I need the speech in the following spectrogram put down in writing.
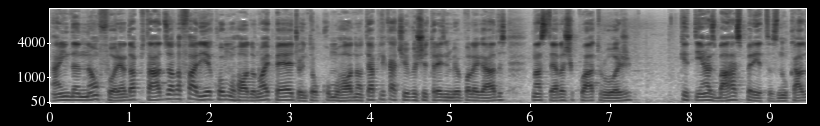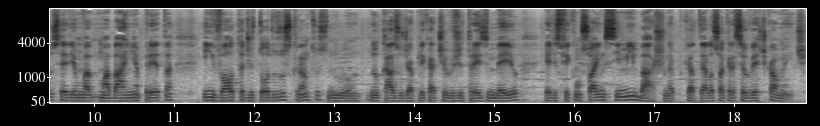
ainda não forem adaptados, ela faria como roda no iPad, ou então como rodam até aplicativos de 3,5 polegadas nas telas de 4 hoje que tem as barras pretas. No caso, seria uma, uma barrinha preta em volta de todos os cantos. No, no caso de aplicativos de 3,5, eles ficam só em cima e embaixo, né? Porque a tela só cresceu verticalmente.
